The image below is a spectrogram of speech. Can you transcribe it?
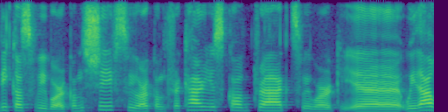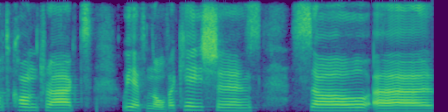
because we work on shifts, we work on precarious contracts, we work uh, without contracts, we have no vacations. So uh,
